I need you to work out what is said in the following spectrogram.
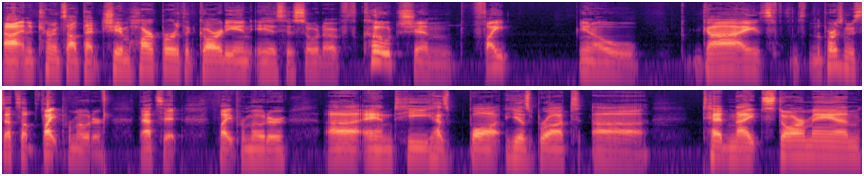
Uh, and it turns out that Jim Harper, the Guardian, is his sort of coach and fight, you know, guy. It's the person who sets up fight promoter. That's it, fight promoter. Uh, and he has bought, he has brought uh, Ted Knight, Starman,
